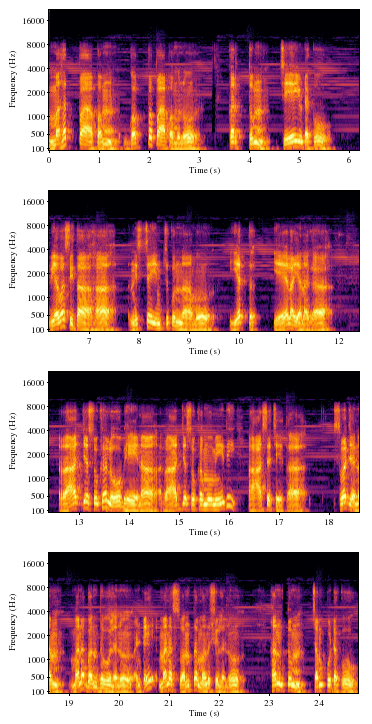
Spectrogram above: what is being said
మహత్పాపం గొప్ప పాపమును కర్తుం చేయుటకు వ్యవసితాహ నిశ్చయించుకున్నాము యత్ ఏలయనగా. రాజ్యసుఖ లోభేన రాజ్యసుఖము మీది ఆశ చేత. స్వజనం మన బంధువులను అంటే మన స్వంత మనుషులను హంతుం చంపుటకు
